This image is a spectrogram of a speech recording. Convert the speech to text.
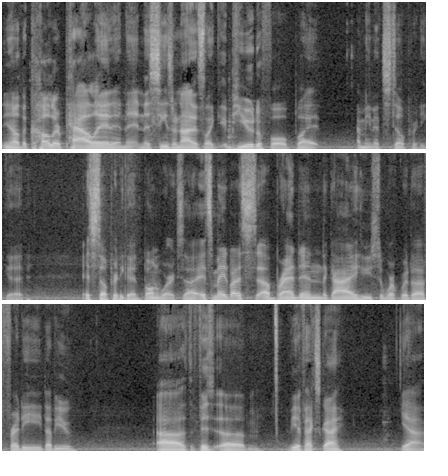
You know, the color palette and, and the scenes are not as like beautiful, but I mean, it's still pretty good. It's still pretty good. Boneworks. Uh, it's made by uh, Brandon, the guy who used to work with uh, Freddie W. Uh, the phys- um, VFX guy. Yeah,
